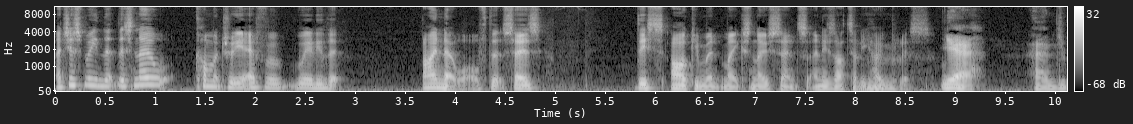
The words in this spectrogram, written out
I just mean that there's no commentary ever really that I know of that says this argument makes no sense and is utterly Mm. hopeless. Yeah, and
